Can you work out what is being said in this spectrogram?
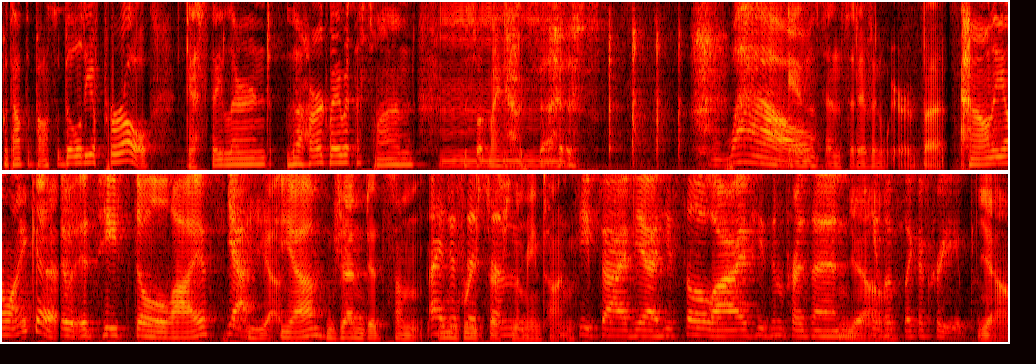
without the possibility of parole. Guess they learned the hard way with this one. This is what my note hmm. says. Wow. Insensitive and weird, but how do you like it? So is he still alive? Yes. Yes. Yeah. Jen did some I just did research in the meantime. Deep dive. Yeah, he's still alive. He's in prison. Yeah. He looks like a creep. Yeah.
